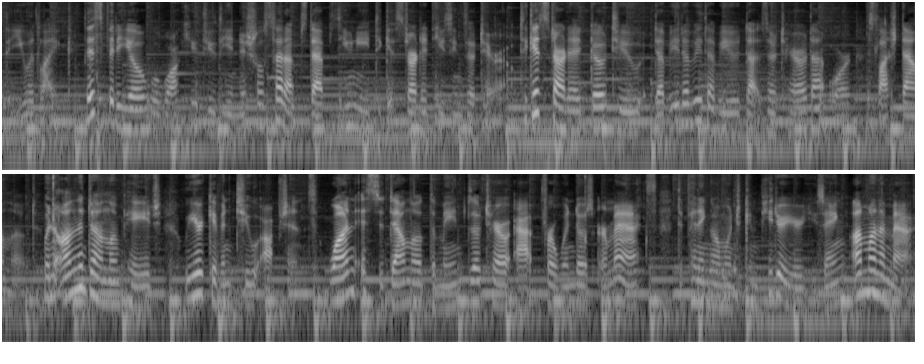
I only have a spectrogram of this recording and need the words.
that you would like. This video will walk you through the initial setup steps you need to get started using Zotero. To get started, go to www.zotero.org download. When on the download page, we are given two options. One is to download the main Zotero app for Windows or Macs, depending on which computer you're using. I'm on a Mac,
